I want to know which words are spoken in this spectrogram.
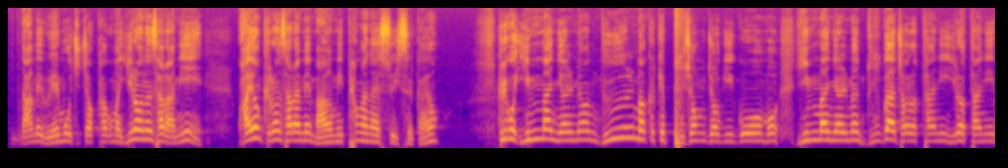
남의 외모 지적하고 막 이러는 사람이 과연 그런 사람의 마음이 평안할 수 있을까요? 그리고 입만 열면 늘 막 그렇게 부정적이고 뭐 입만 열면 누가 저렇다니 이렇다니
